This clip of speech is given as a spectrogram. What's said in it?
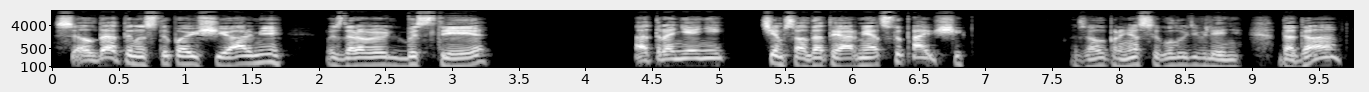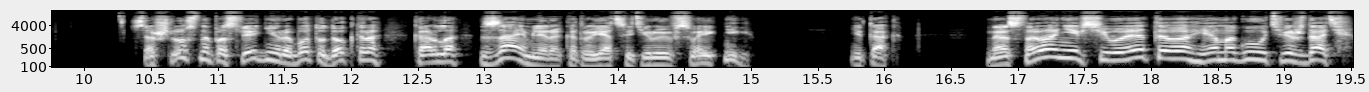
солдаты наступающей армии выздоравливают быстрее от ранений, чем солдаты армии отступающей? По залу пронесся гул удивления. Да-да, сошлюсь на последнюю работу доктора Карла Займлера, которую я цитирую в своей книге. Итак, на основании всего этого я могу утверждать,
